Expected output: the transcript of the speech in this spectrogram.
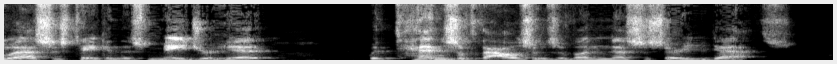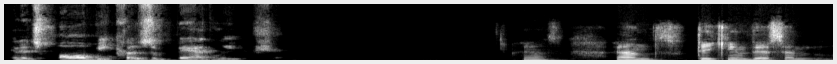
US has taken this major hit with tens of thousands of unnecessary deaths. And it's all because of bad leadership. Yes. And taking this and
